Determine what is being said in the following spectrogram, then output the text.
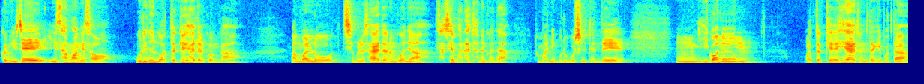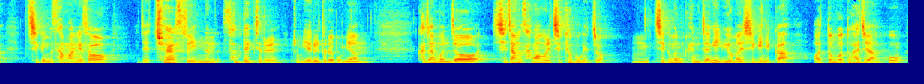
그럼 이제 이 상황에서 우리는 어떻게 해야 될 건가? 막말로 집을 사야 되는 거냐, 사지 말아야 되는 거냐, 좀 많이 물어보실 텐데, 음, 이거는 어떻게 해야 된다기보다 지금 상황에서 이제 취할 수 있는 선택지를 좀 예를 들어보면 가장 먼저 시장 상황을 지켜보겠죠. 음, 지금은 굉장히 위험한 시기니까 어떤 것도 하지 않고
